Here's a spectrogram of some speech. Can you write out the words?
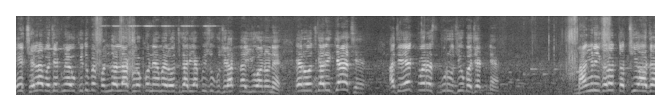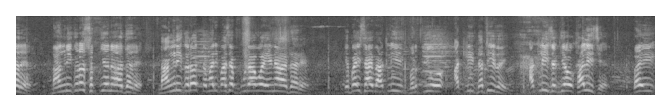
એ છેલ્લા બજેટમાં એવું કીધું કે પંદર લાખ લોકોને અમે રોજગારી આપીશું ગુજરાતના યુવાનોને. એ રોજગારી ક્યાં છે? આજે એક વર્ષ પૂરું થયું બજેટને માંગણી કરો તથ્ય આધારે. માંગણી કરો સત્યના આધારે. માંગણી કરો તમારી પાસે પુરાવો એના આધારે. કે ભાઈ સાહેબ, આટલી ભરતીઓ આટલી નથી થઈ. આટલી જગ્યાઓ ખાલી છે. ભાઈ,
